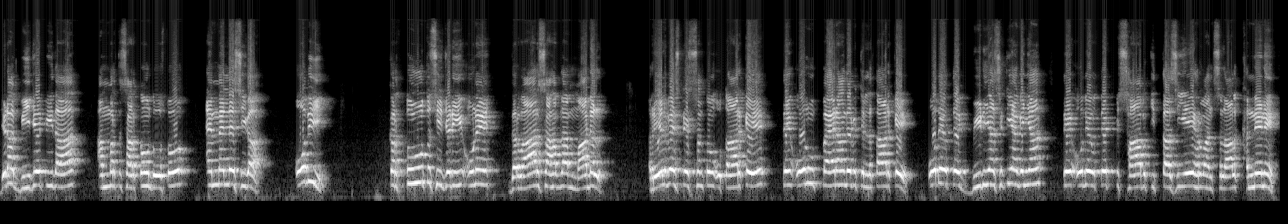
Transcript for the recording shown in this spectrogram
ਜਿਹੜਾ ਬੀਜੇਪੀ ਦਾ ਅੰਮ੍ਰਿਤਸਰ ਤੋਂ ਦੋਸਤੋ ਐਮਐਲਏ ਸੀਗਾ, ਉਹਦੀ ਕਰਤੂਤ ਸੀ ਜਿਹੜੀ ਉਹਨੇ ਦਰਬਾਰ ਸਾਹਿਬ ਦਾ ਮਾਡਲ ਰੇਲਵੇ ਸਟੇਸ਼ਨ ਤੋਂ ਉਤਾਰ ਕੇ ਤੇ ਉਹਨੂੰ ਪੈਰਾਂ ਦੇ ਵਿੱਚ ਲਤਾੜ ਕੇ ਉਹਦੇ ਉੱਤੇ ਬੀੜੀਆਂ ਸਿੱਟੀਆਂ ਗਈਆਂ ਤੇ ਉਹਦੇ ਉੱਤੇ ਪਿਸ਼ਾਬ ਕੀਤਾ ਸੀ। ਇਹ ਹਰਵੰਸ ਲਾਲ ਖੰਨੇ ਨੇ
